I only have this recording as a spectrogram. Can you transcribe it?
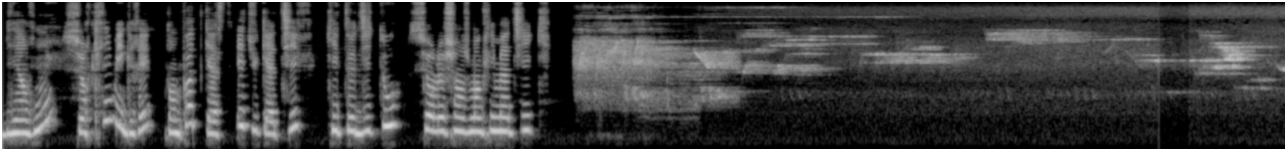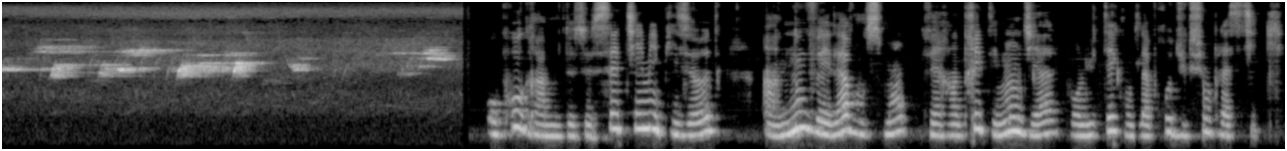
Bienvenue sur Climigré, ton podcast éducatif qui te dit tout sur le changement climatique. Au programme de ce septième épisode, un nouvel avancement vers un traité mondial pour lutter contre la production plastique.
